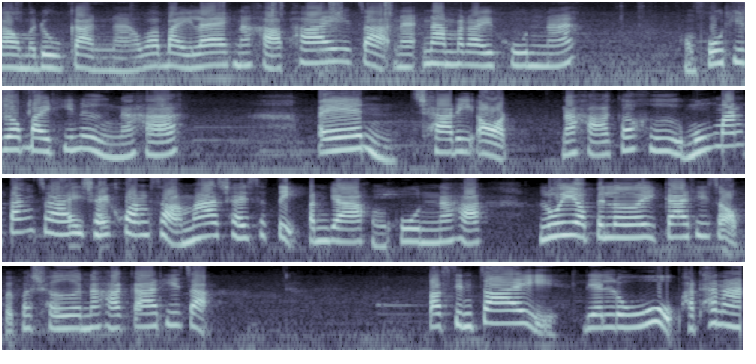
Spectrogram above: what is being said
เรามาดูกันนะว่าใบแรกนะคะไพ่จะแนะนำอะไรคุณนะ ของผู้ที่เลือกใบที่หนึ่งนะคะ เป็นชาริออตนะคะก็คือมุ่งมั่นตั้งใจใช้ความสามารถใช้สติปัญญาของคุณนะคะ ลุยออกไปเลยกล้าที่จะออกไปเผชิญนะคะกล้าที่จะ ตัดสินใจเรียนรู้พัฒนา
